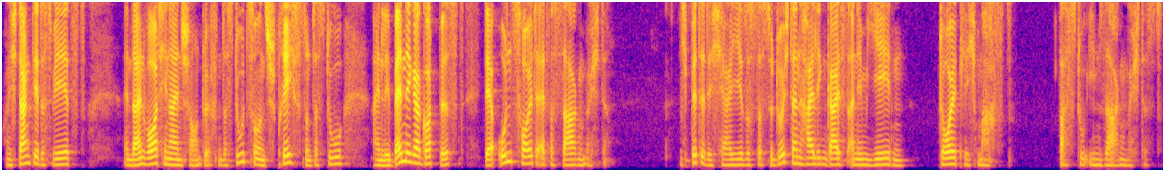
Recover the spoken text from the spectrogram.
Und ich danke dir, dass wir jetzt in dein Wort hineinschauen dürfen, dass du zu uns sprichst und dass du ein lebendiger Gott bist, der uns heute etwas sagen möchte. Ich bitte dich, Herr Jesus, dass du durch deinen Heiligen Geist an dem jeden deutlich machst, was du ihm sagen möchtest.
